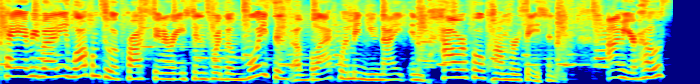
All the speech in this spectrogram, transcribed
Hey, everybody, welcome to Across Generations, where the voices of Black women unite in powerful conversations. I'm your host,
